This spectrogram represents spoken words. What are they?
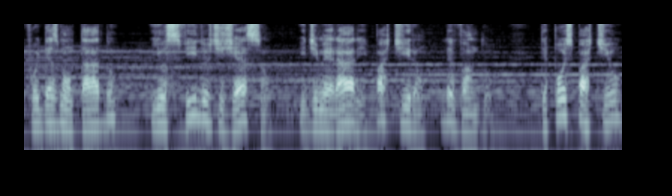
foi desmontado e os filhos de Gerson e de Merari partiram, levando-o. Depois partiu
